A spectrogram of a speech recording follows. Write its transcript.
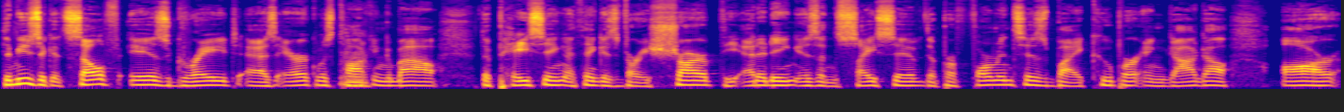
The music itself is great, as Eric was mm. talking about. The pacing, I think, is very sharp. The editing is incisive. The performances by Cooper and Gaga are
